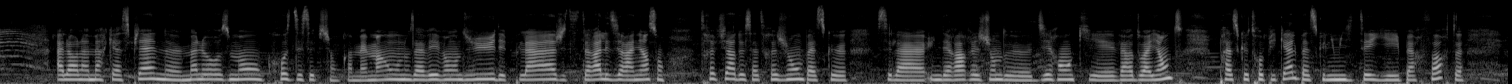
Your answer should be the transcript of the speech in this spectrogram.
Alors la mer Caspienne, euh, malheureusement, grosse déception quand même. Hein. On nous avait vendu des plages, etc. Les Iraniens sont très fiers de cette région parce que c'est une des rares régions d'Iran qui est verdoyante, presque tropicale parce que l'humidité y est hyper forte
